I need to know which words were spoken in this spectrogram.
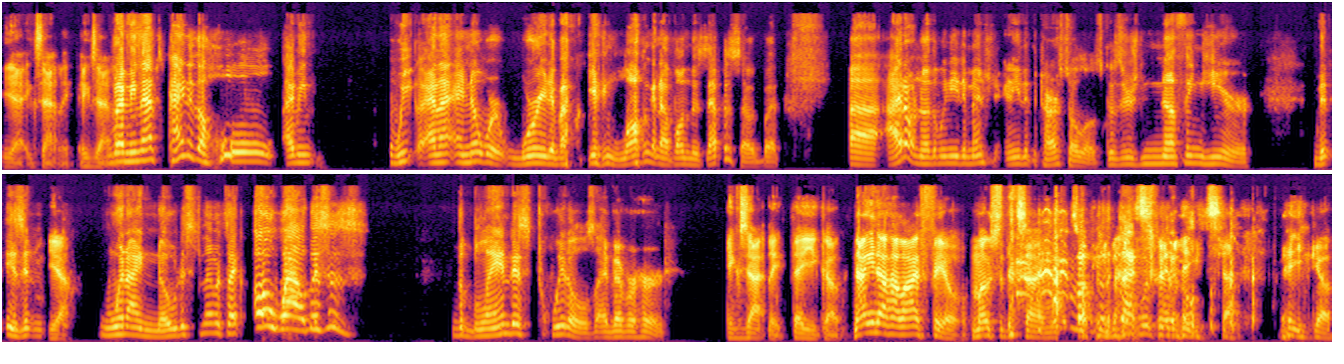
Yeah, exactly, exactly. but i mean that's kind of the whole i mean we and I, I know we're worried about getting long enough on this episode but uh i don't know that we need to mention any of the guitar solos because there's nothing here that isn't Yeah. when i noticed them it's like oh wow this is the blandest twiddles i've ever heard Exactly. There you go. Now you know how I feel most of the time. When Most we're of talking the about time twiddles. guitar. There you go.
